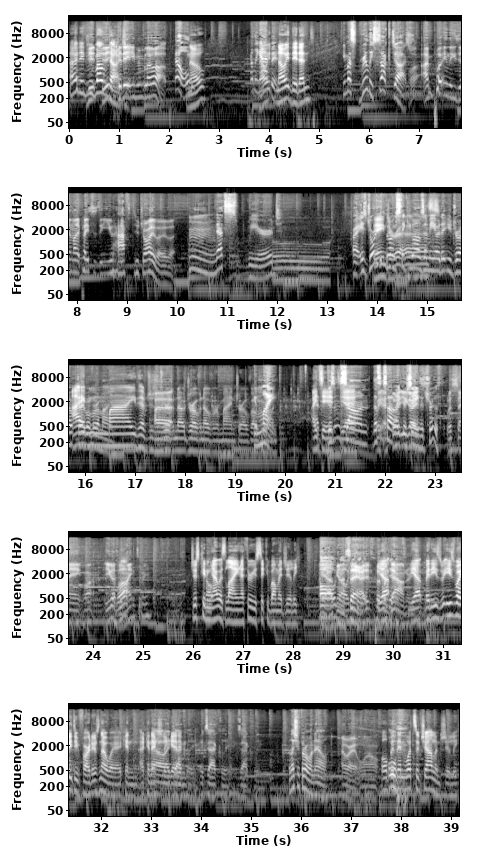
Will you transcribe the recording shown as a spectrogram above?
How did we Did, both did, it, dodge did it? it even blow up? No. No. Nothing No happened. it, no, it didn't. You must really suck, Josh. Well, I'm putting these in like places that you have to drive over. Hmm, that's weird. Ooh. All right, is Jordan throwing sticky bombs at me, or that you drove I drive over a mine? might have just Uh, driven, no, driven over mine, drove over might. one. I That's- did. Doesn't yeah. sound doesn't Wait, sound like you you're saying the truth. We're saying what? Are you guys What? lying to me? Just kidding. Oh. I was lying. I threw a sticky bomb at Jilly. yeah, I Oh, was gonna no, you say didn't. I didn't put Yeah, one down. or yeah, but he's he's way too far. There's no way I can I can no, actually get him. exactly, exactly, exactly. Unless you throw one now. All right. Well. Well, but Oof. then what's the challenge, Jilly?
